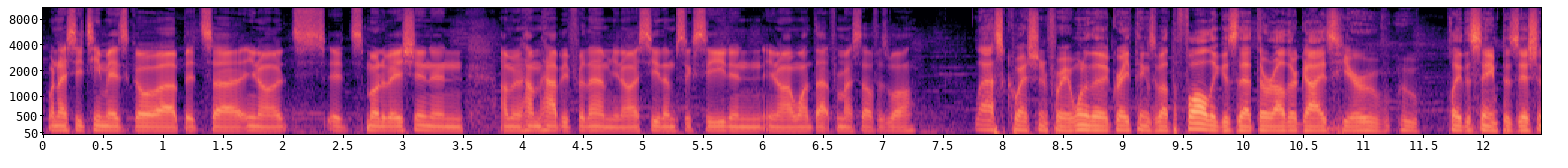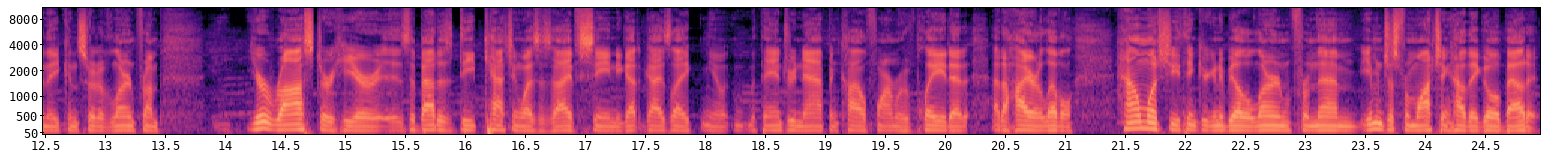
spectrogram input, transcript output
when I see teammates go up, it's uh, you know it's it's motivation, and I'm I'm happy for them. You know, I see them succeed, and you know I want that for myself as well. Last question for you. One of the great things about the Fall League is that there are other guys here who, who play the same position that you can sort of learn from. Your roster here is about as deep catching wise as I've seen. You got guys like, you know, with Andrew Knapp and Kyle Farmer who've played at, at a higher level. How much do you think you're going to be able to learn from them, even just from watching how they go about it?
